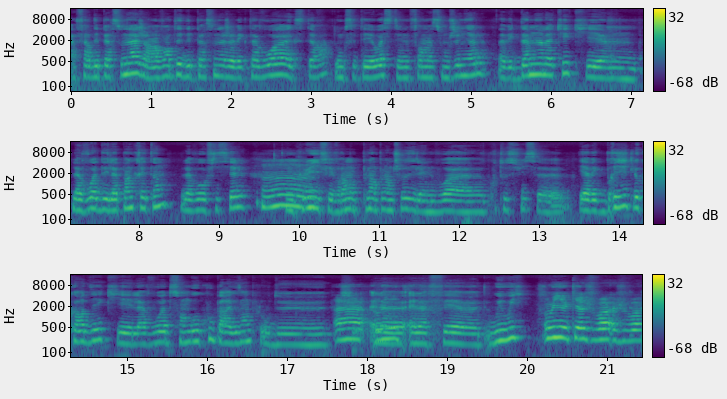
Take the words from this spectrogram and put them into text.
à faire des personnages, à inventer des personnages avec ta voix, etc. Donc c'était ouais, c'était une formation géniale avec Damien Laquet qui est euh, la voix des lapins crétins, la voix officielle. Donc mmh. lui, il fait vraiment plein plein de choses. Il a une voix euh, couteau suisse. Euh. et avec Brigitte Lecordier qui est la voix de Sangoku par exemple ou de. Ah, elle, a, elle, a, fait Oui Oui oui, ok, je vois, je vois.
